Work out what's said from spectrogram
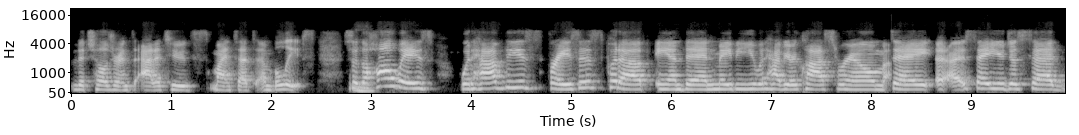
the children's attitudes, mindsets, and beliefs. So mm-hmm. the hallways would have these phrases put up and then maybe you would have your classroom say uh, uh, say you just said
